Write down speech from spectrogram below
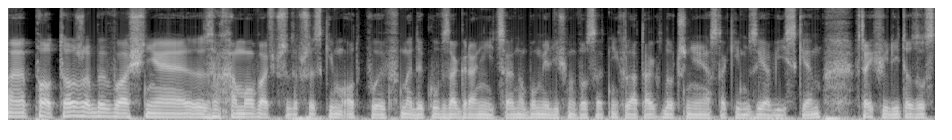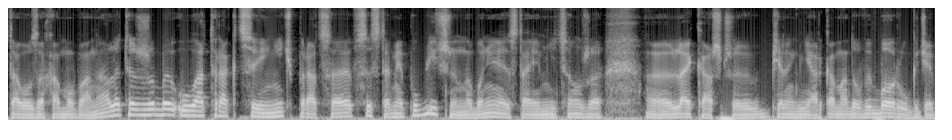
e, po to, żeby właśnie zahamować przede wszystkim odpływ medyków za granicę, no bo mieliśmy w ostatnich latach do czynienia z takim zjawiskiem. W tej chwili to zostało zahamowane, ale też, żeby uatrakcyjnić pracę w systemie publicznym, no bo nie jest tajemnicą, że e, lekarz czy pielęgniarka ma do wyboru, gdzie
